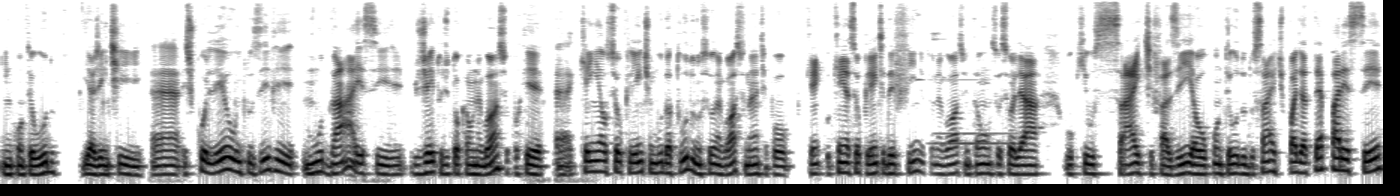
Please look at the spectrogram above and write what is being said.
em conteúdo. e a gente é, escolheu, inclusive, mudar esse jeito de tocar um negócio, porque é, quem é o seu cliente muda tudo no seu negócio, né? Tipo, quem, quem é seu cliente define o seu negócio. Então, se você olhar o que o site fazia ou o conteúdo do site pode até parecer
